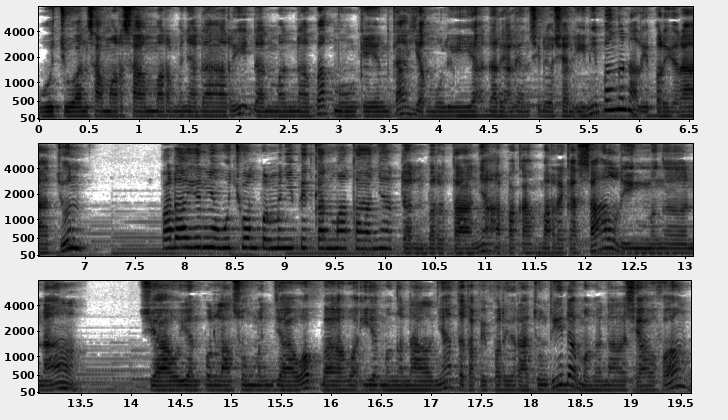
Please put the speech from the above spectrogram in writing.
Wucuan samar-samar menyadari dan menebak mungkinkah yang mulia dari aliansi Doshan ini mengenali peri racun. Pada akhirnya Wuchuan pun menyipitkan matanya dan bertanya apakah mereka saling mengenal. Xiaoyan pun langsung menjawab bahwa ia mengenalnya tetapi peri racun tidak mengenal Xiao Feng.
